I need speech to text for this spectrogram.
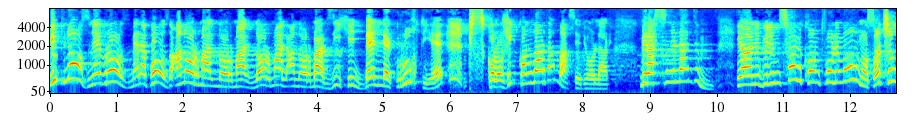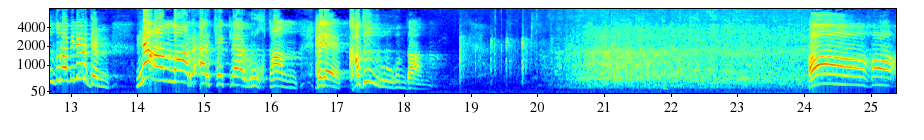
Hipnoz, nevroz, menopoz, anormal, normal, normal, anormal, zihin, bellek, ruh diye psikolojik konulardan bahsediyorlar. Biraz sinirlendim. Yani bilimsel kontrolüm olmasa çıldırabilirdim. Ne anlar erkekler ruhtan, hele kadın ruhundan. Ah, ah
